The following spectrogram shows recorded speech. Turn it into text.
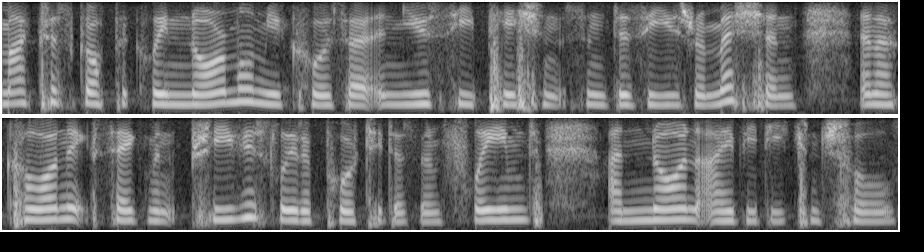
macroscopically normal mucosa in UC patients in disease remission, and a colonic segment previously reported as inflamed, and non-IBD controls.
